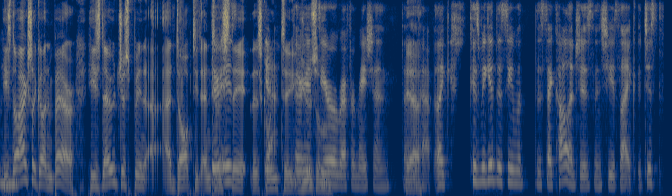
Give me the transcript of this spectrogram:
he's mm-hmm. not actually gotten better. He's now just been adopted into there the is, state that's going to there use is zero reformation that yeah. has happened. Like because we get the scene with the psychologist and she's like just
